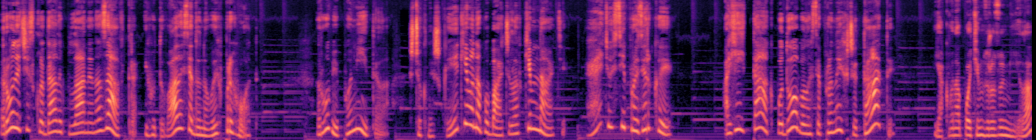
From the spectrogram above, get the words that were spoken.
родичі складали плани на завтра і готувалися до нових пригод. Рубі помітила, що книжки, які вона побачила в кімнаті, геть усі про зірки, а їй так подобалося про них читати, як вона потім зрозуміла,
